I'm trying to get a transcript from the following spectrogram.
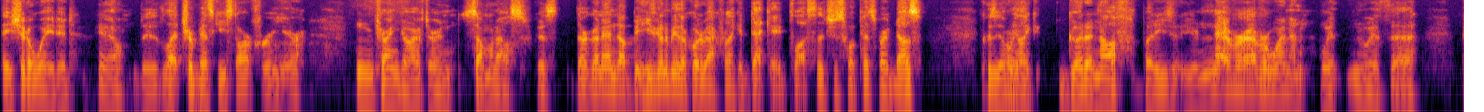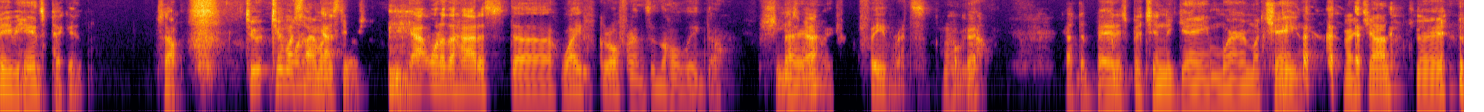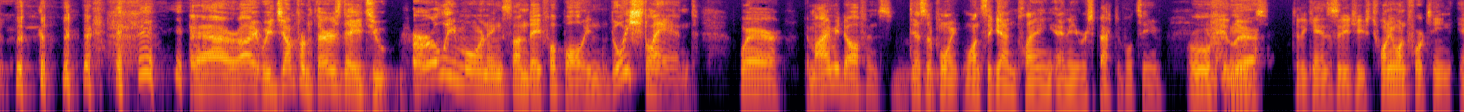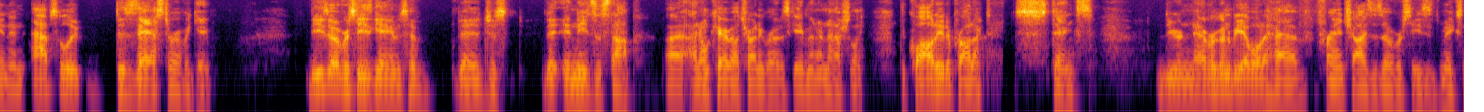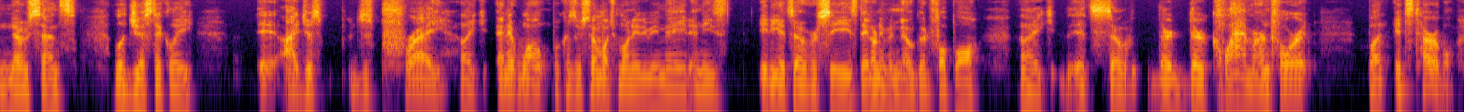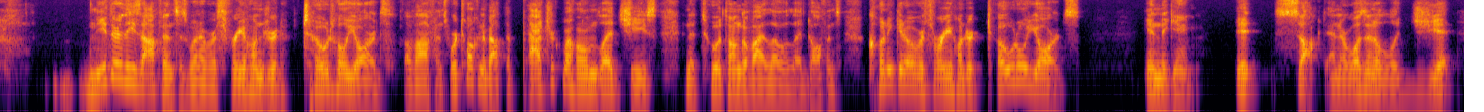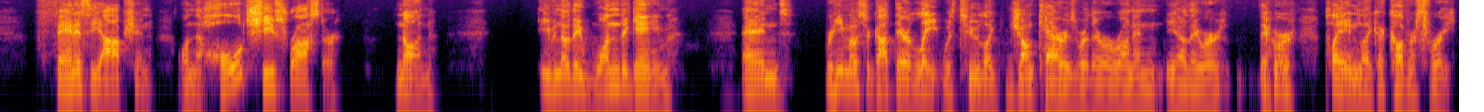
They should have waited. You know, let Trubisky start for a year and try and go after and someone else because they're going to end up. Be, he's going to be their quarterback for like a decade plus. That's just what Pittsburgh does because he'll Oh, be like good enough, but he's you're never ever winning with with uh, baby hands Pickett. So too too Got much one- time on the got- Steelers. Got one of the hottest uh, wife girlfriends in the whole league, though. She's Oh, one yeah? of my favorites. Oh, Okay. yeah. Got the baddest bitch in the game wearing my chain. right, John? All right. All right. We jump from Thursday to early morning Sunday football in Deutschland, where the Miami Dolphins disappoint once again playing any respectable team. Oof, They yeah. lose to the Kansas City Chiefs 21 14 in an absolute disaster of a game. these overseas games have just it, it needs to stop. I, I don't care about trying to grow this game internationally. The quality of the product stinks. You're never going to be able to have franchises overseas. It makes no sense logistically. It, I just just pray like, and it won't because there's so much money to be made, and these idiots overseas they don't even know good football. Like it's so they're they're clamoring for it, but it's terrible neither of these offenses went over 300 total yards of offense. We're talking about the Patrick Mahomes led Chiefs and the Tua Tagovailoa led Dolphins couldn't get over 300 total yards in the game. It sucked, and there wasn't a legit fantasy option on the whole Chiefs roster. None, even though they won the game, and Raheem Mostert got there late with two like junk carries where they were running. You know, they were they were playing like a cover three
